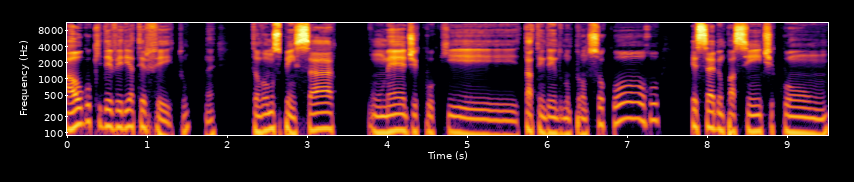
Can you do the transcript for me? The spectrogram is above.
algo que deveria ter feito. Né? Então vamos pensar um médico que está atendendo no pronto-socorro, recebe um paciente com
